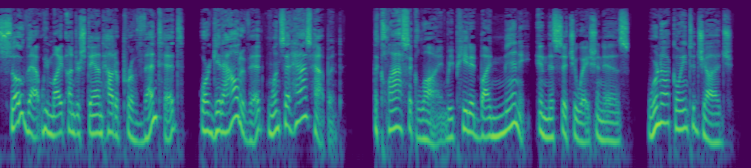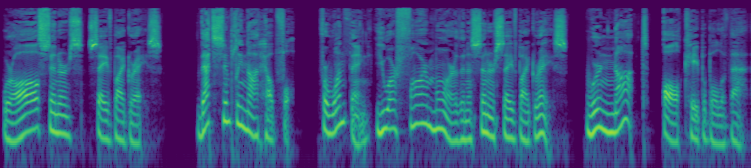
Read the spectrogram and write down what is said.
so that we might understand how to prevent it or get out of it once it has happened. The classic line repeated by many in this situation is, we're not going to judge. We're all sinners saved by grace. That's simply not helpful. For one thing, you are far more than a sinner saved by grace. We're not all capable of that.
